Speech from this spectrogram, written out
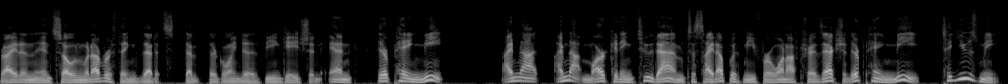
right? And and so in whatever thing that it's that they're going to be engaged in, and they're paying me. I'm not I'm not marketing to them to sign up with me for a one-off transaction. They're paying me to use me.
